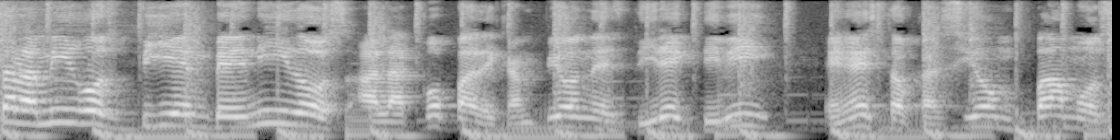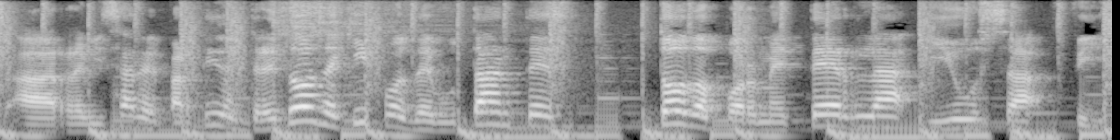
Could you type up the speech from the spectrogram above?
Tal amigos? Bienvenidos a la Copa de Campeones DirecTV. En esta ocasión vamos a revisar el partido entre dos equipos debutantes, todo por meterla y usa Fish.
